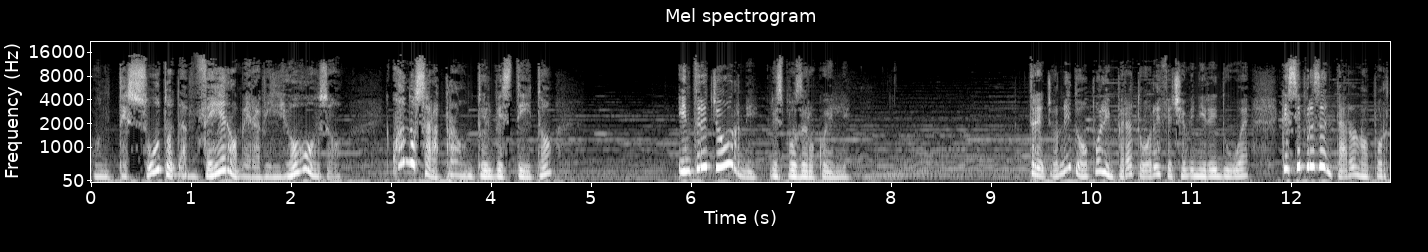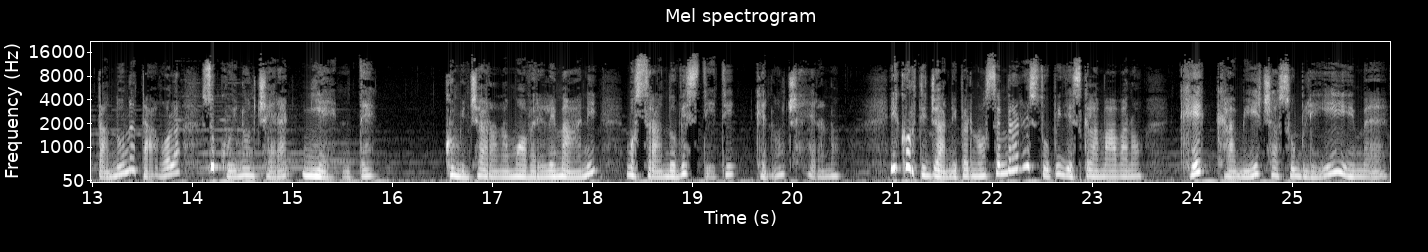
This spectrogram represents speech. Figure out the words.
Un tessuto davvero meraviglioso. Quando sarà pronto il vestito? In tre giorni, risposero quelli. Tre giorni dopo l'imperatore fece venire i due, che si presentarono portando una tavola su cui non c'era niente. Cominciarono a muovere le mani, mostrando vestiti che non c'erano. I cortigiani, per non sembrare stupidi, esclamavano: Che camicia sublime!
